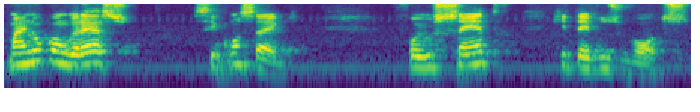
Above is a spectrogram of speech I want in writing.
Mas no Congresso se consegue. Foi o centro que teve os votos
